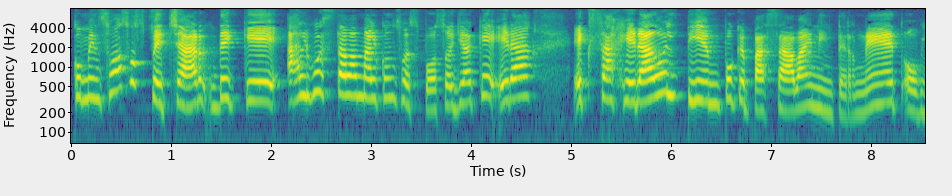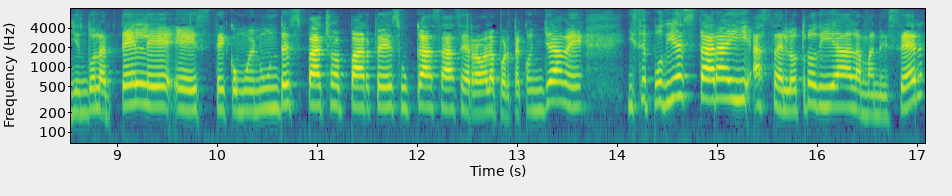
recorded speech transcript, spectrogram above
comenzó a sospechar de que algo estaba mal con su esposo, ya que era exagerado el tiempo que pasaba en internet o viendo la tele, este, como en un despacho aparte de su casa, cerraba la puerta con llave y se podía estar ahí hasta el otro día al amanecer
